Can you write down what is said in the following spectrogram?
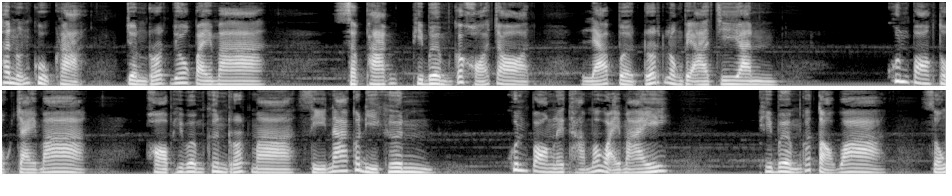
ถนนขรุขระจนรถโยกไปมา สักพักพี่เบิ้มก็ขอจอด แล้วเปิดรถลงไปอาเจียน คุณปองตกใจมาก พอพี่เบิ้มขึ้นรถมาสีหน้าก็ดีขึ้น คุณปองเลยถามว่าไหวไหม พี่เบิ้มก็ตอบว่า สง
